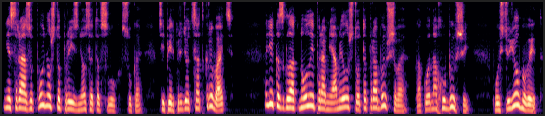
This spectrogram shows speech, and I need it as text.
Не сразу понял, что произнес это вслух, сука. Теперь придется открывать. Лика сглотнула и промямлила что-то про бывшего. Какой нахуй бывший? Пусть уебывает.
